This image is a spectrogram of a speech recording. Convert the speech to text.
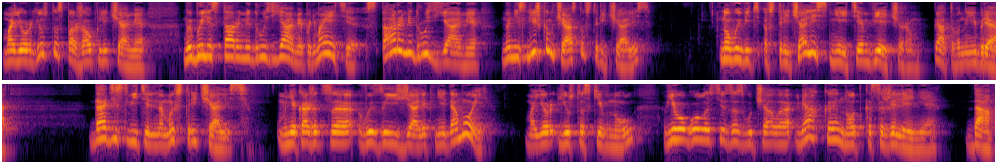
Майор Юстас пожал плечами. «Мы были старыми друзьями, понимаете? Старыми друзьями, но не слишком часто встречались». «Но вы ведь встречались с ней тем вечером, 5 ноября?» «Да, действительно, мы встречались. Мне кажется, вы заезжали к ней домой». Майор Юстас кивнул. В его голосе зазвучала мягкая нотка сожаления. «Да,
